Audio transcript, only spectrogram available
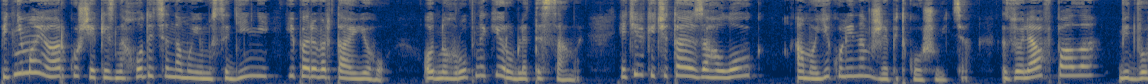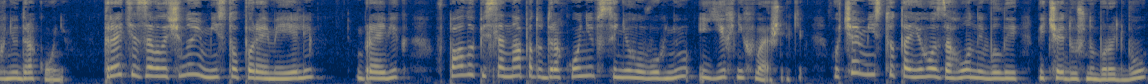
Піднімаю аркуш, який знаходиться на моєму сидінні, і перевертаю його. Одногрупники роблять те саме. Я тільки читаю заголовок, а мої коліна вже підкошуються. Золя впала від вогню драконів. Третє за величиною місто Перемієлі, Брейвік, впало після нападу драконів синього вогню і їхніх вершників. Хоча місто та його загони вели відчайдушну боротьбу,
